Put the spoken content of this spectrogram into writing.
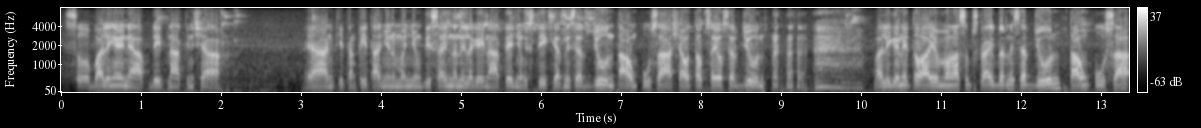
So, bali ngayon i-update natin siya. Ayan, kitang-kita nyo naman yung design na nilagay natin, yung sticker ni Sir June, taong pusa. Shoutout sa'yo Sir June. bali ganito ah, yung mga subscriber ni Sir June, taong pusa.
